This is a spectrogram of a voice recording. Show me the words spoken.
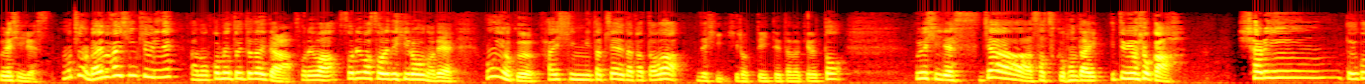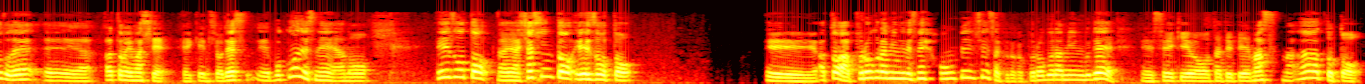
嬉しいです。もちろんライブ配信中にね、あの、コメントいただいたら、それは、それはそれで拾うので、運よく配信に立ち会えた方は、ぜひ拾っていっていただけると嬉しいです。じゃあ、早速本題行ってみましょうか。シャリーンということで、えー改めまして、えー、ケンチロです。えー僕はですね、あの、映像と、写真と映像と、えーあとはプログラミングですね。ホームページ制作とかプログラミングで、えー生計を立てています。まあ、アートと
